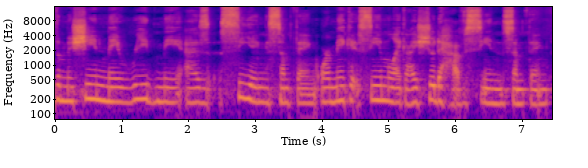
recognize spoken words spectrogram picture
The machine may read me as seeing something or make it seem like I should have seen something,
